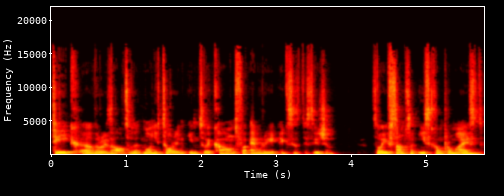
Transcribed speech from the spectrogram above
take uh, the results of that monitoring into account for every access decision. So if something is compromised,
